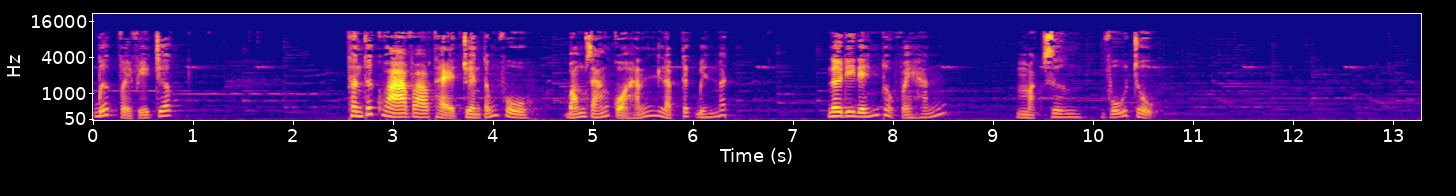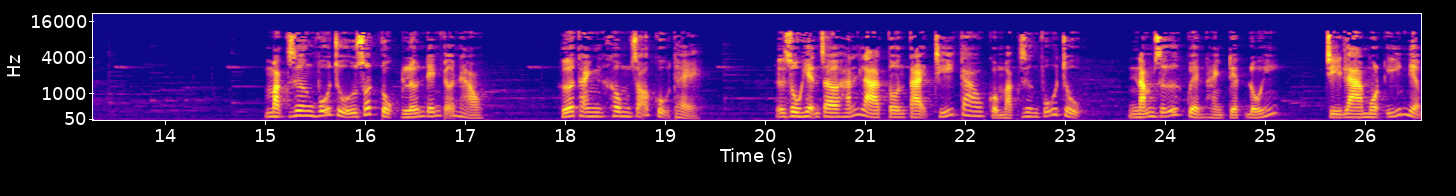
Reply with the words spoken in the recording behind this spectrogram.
bước về phía trước. Thần thức hòa vào thẻ truyền tống phù, bóng dáng của hắn lập tức biến mất. Nơi đi đến thuộc về hắn, mặc dương, vũ trụ. Mặc dương vũ trụ rốt cục lớn đến cỡ nào? Hứa Thanh không rõ cụ thể, dù hiện giờ hắn là tồn tại trí cao của mặc dương vũ trụ, nắm giữ quyền hành tuyệt đối, chỉ là một ý niệm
